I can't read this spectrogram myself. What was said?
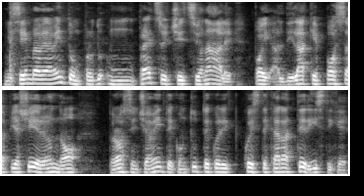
mi sembra veramente un, prodo- un prezzo eccezionale. Poi, al di là che possa piacere o no, però sinceramente con tutte quelle- queste caratteristiche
